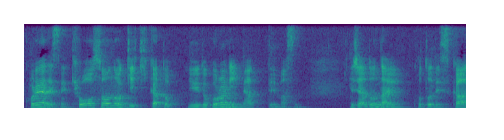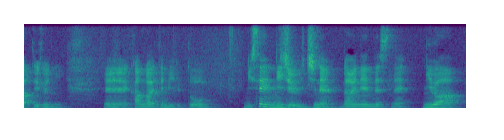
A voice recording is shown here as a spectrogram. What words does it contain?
これがですね、競争の激化というところになっています。じゃあどんなことですか？っていうふうに、えー、考えてみると、2021年、来年ですね、には、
